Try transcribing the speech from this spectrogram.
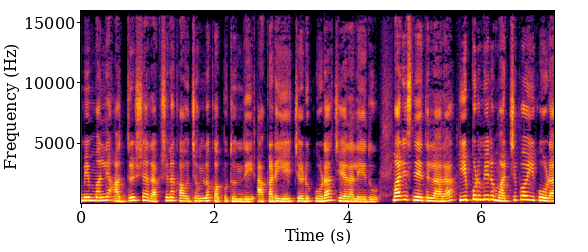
మిమ్మల్ని అదృశ్య రక్షణ కవచంలో కప్పుతుంది. అక్కడ ఏ చెడు కూడా చేరలేదు. మరి స్నేహితులారా ఇప్పుడు మీరు మర్చిపోయి కూడా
